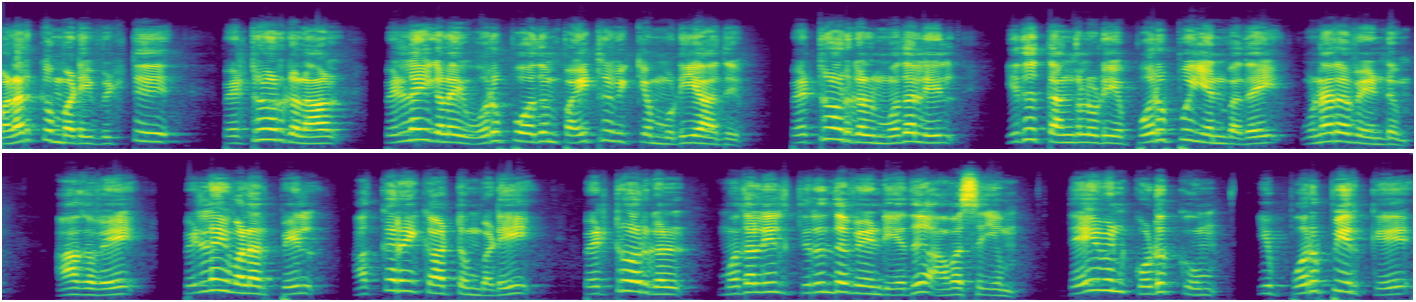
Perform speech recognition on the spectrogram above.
வளர்க்கும்படி விட்டு பெற்றோர்களால் பிள்ளைகளை ஒருபோதும் பயிற்றுவிக்க முடியாது. பெற்றோர்கள் முதலில் இது தங்களுடைய பொறுப்பு என்பதை உணர வேண்டும். ஆகவே பிள்ளை வளர்ப்பில் அக்கறை காட்டும்படி பெற்றோர்கள் முதலில் திருந்த வேண்டியது அவசியம். தேவன் கொடுக்கும் இப்பொறுப்பிற்கு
